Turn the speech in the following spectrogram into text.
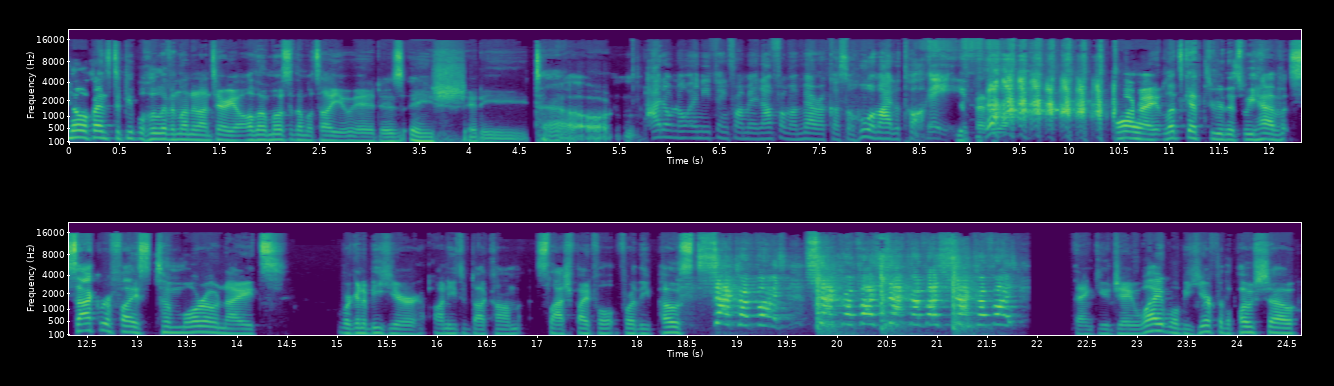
no offense to people who live in London, Ontario, although most of them will tell you it is a shitty town. I don't know anything from it, and I'm from America, so who am I to talk? Hey. All right, let's get through this. We have sacrifice tomorrow night. We're going to be here on youtube.com slash fightful for the post. Sacrifice! Sacrifice! Sacrifice! Sacrifice! Thank you, Jay White. We'll be here for the post show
